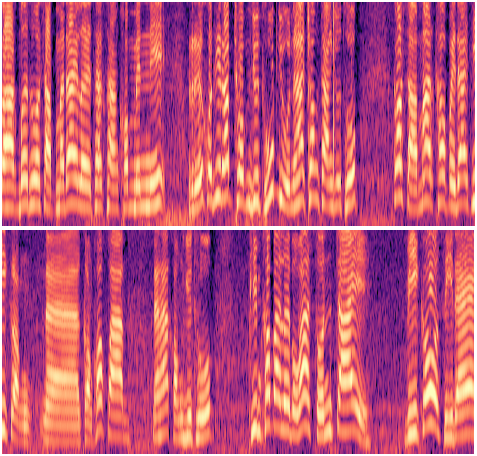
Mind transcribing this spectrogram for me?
ฝากเบอร์โทรศัพท์มาได้เลยทางทางคอมเมนต์นี้ หรือคนที่รับชม YouTube อยู่นะฮะช่องทาง YouTube ก็สามารถเข้าไปได้ที่กล่องกล่องข้อความนะฮะของ YouTube พิมพ์เข้าไปเลยบอกว่าสนใจวีโก้สีแดง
